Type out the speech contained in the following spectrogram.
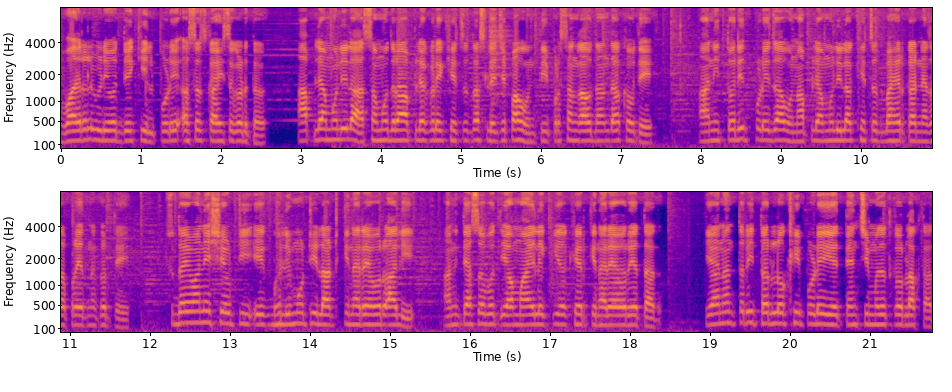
व्हायरल व्हिडिओ देखील पुढे असंच काहीसं घडतं. आपल्या मुलीला समुद्र आपल्याकडे खेचत असल्याचे पाहून ती प्रसंगावधान दाखवते आणि त्वरित पुढे जाऊन आपल्या मुलीला खेचत बाहेर काढण्याचा प्रयत्न करते. सुदैवाने शेवटी एक भली मोठी लाट किनाऱ्यावर आली आणि त्यासोबत या मायलेकी अखेर किनाऱ्यावर येतात. यानंतर इतर लोकही पुढे येत त्यांची मदत करू लागतात.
